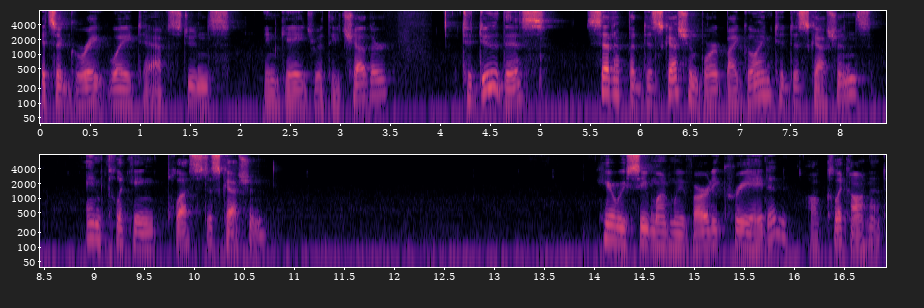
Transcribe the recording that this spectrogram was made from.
It's a great way to have students engage with each other. To do this, Set up a discussion board by going to Discussions and clicking plus Discussion. Here we see one we've already created. I'll click on it.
